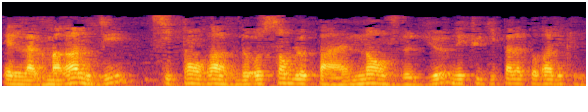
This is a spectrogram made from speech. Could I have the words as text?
Et la Gemara nous dit, si ton rave ne ressemble pas à un ange de Dieu, n'étudie pas la Torah avec lui.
